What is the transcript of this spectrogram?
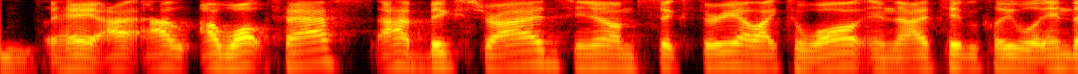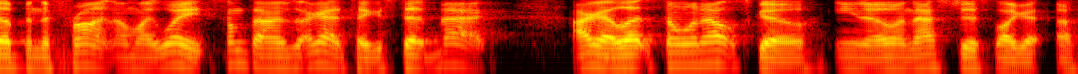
Mm. hey, I, I, I walk fast. I have big strides. You know, I'm six three. I like to walk, and I typically will end up in the front. I'm like, wait, sometimes I got to take a step back. I got to let someone else go. You know, and that's just like a, a,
